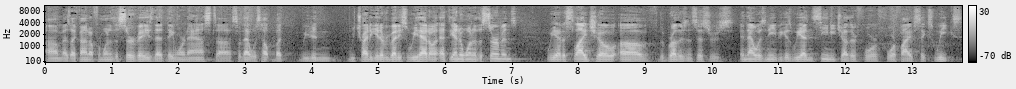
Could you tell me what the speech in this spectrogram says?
Um, as I found out from one of the surveys that they weren't asked, uh, so that was help. But we didn't. We tried to get everybody. So we had at the end of one of the sermons we had a slideshow of the brothers and sisters, and that was neat because we hadn't seen each other for four, five, six weeks.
